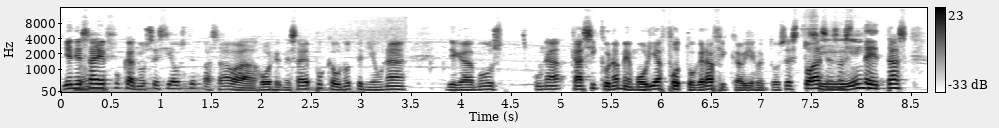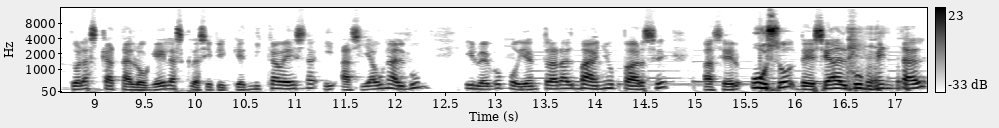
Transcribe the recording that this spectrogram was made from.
Y en No, esa época, no sé si a usted pasaba, Jorge, en esa época uno tenía una, digamos, una casi que una memoria fotográfica, viejo. Entonces, todas Sí. esas tetas, yo las catalogué, las clasifiqué en mi cabeza y hacía un álbum y luego podía entrar al baño, parce, hacer uso de ese álbum mental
